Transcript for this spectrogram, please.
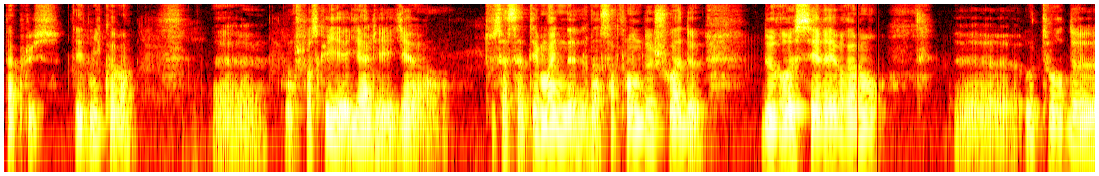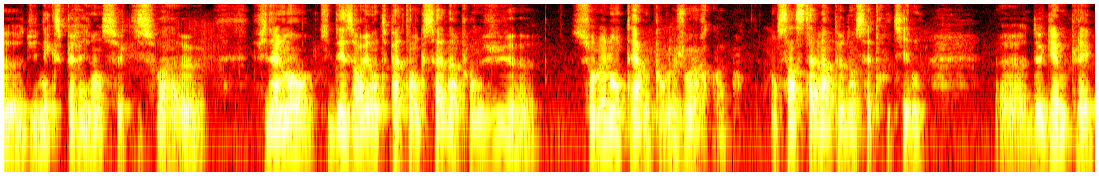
pas plus, d'ennemis communs. donc je pense qu'il y a, tout ça, ça témoigne d'un certain nombre de choix de, de resserrer vraiment autour d'une expérience qui soit finalement qui désoriente pas tant que ça d'un point de vue euh, sur le long terme pour le joueur. Quoi. On s'installe un peu dans cette routine euh, de gameplay.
